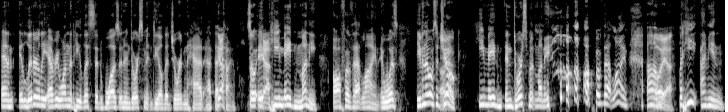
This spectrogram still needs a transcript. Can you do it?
and it literally everyone that he listed was an endorsement deal that Jordan had at that Yeah. time. So it, Yeah. he made money off of that line. It was even though it was a Oh, yeah. joke, he made endorsement money off of that line. Um, Oh, yeah. but he, I mean,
